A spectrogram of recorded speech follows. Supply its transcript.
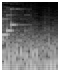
You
